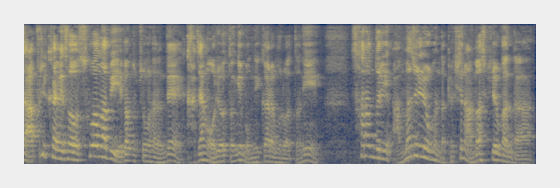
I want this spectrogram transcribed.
그래서 아프리카에서 소아마비 예방 접종을 하는데 가장 어려웠던 게 뭡니까? 라고 물어봤더니 사람들이 안 맞으려고 한다. 백신을 안 맞으려고 한다.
